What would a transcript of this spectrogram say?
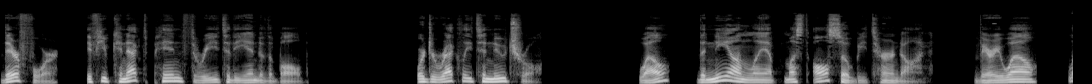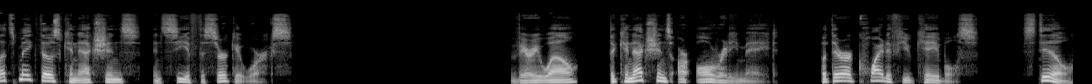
Therefore, if you connect pin 3 to the end of the bulb, or directly to neutral, well, the neon lamp must also be turned on. Very well, let's make those connections and see if the circuit works. Very well, the connections are already made, but there are quite a few cables. Still,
